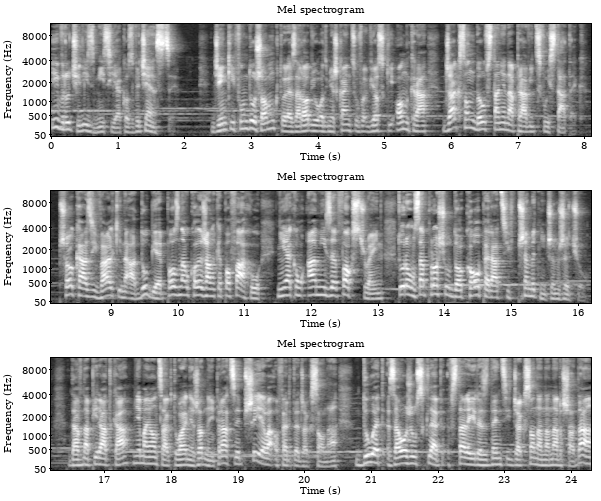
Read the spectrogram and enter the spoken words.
i wrócili z misji jako zwycięzcy. Dzięki funduszom, które zarobił od mieszkańców wioski Onkra, Jackson był w stanie naprawić swój statek. Przy okazji walki na Adubie poznał koleżankę po fachu, niejaką Amizę Foxtrain, którą zaprosił do kooperacji w przemytniczym życiu. Dawna piratka, nie mająca aktualnie żadnej pracy, przyjęła ofertę Jacksona. Duet założył sklep w starej rezydencji Jacksona na Nar Shaddaa,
